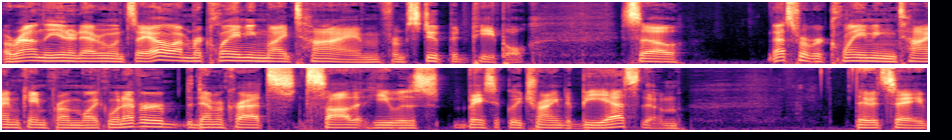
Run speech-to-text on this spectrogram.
around the internet, everyone say, "Oh, I'm reclaiming my time from stupid people." So that's where reclaiming time came from. Like whenever the Democrats saw that he was basically trying to BS them, they would say,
